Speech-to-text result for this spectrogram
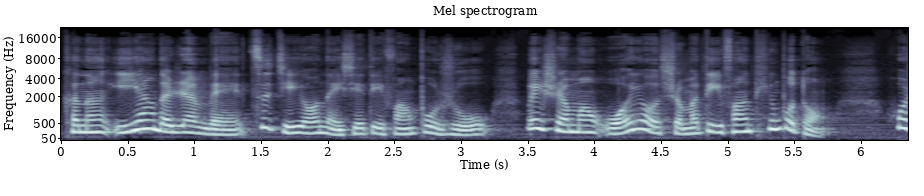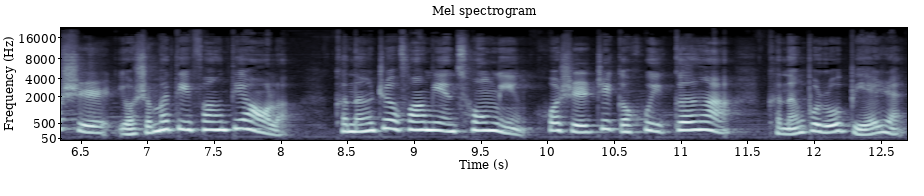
可能一样的认为自己有哪些地方不如，为什么我有什么地方听不懂，或是有什么地方掉了，可能这方面聪明，或是这个慧根啊，可能不如别人。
